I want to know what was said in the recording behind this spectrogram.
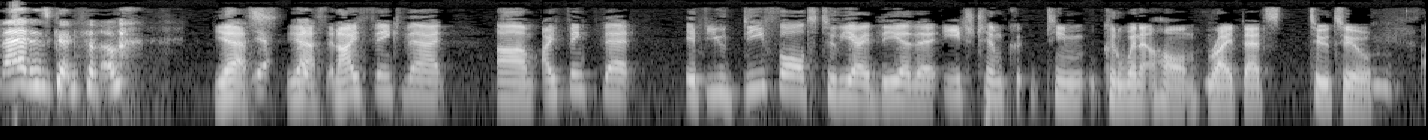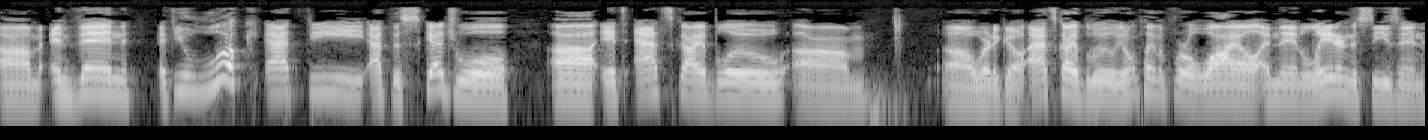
that is good for them. Yes, Yeah. yes, and I think that um, I think that if you default to the idea that each team could, team could win at home, right? That's two two, um, and then if you look at the at the schedule, uh, it's at Sky Blue. Um, uh, where to go? At Sky Blue, we don't play them for a while, and then later in the season,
